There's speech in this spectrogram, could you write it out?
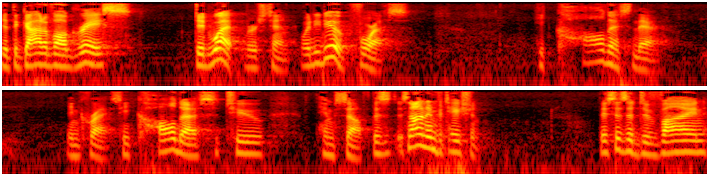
Yet the God of all grace did what? Verse 10. What did he do for us? He called us there in Christ. He called us to himself. This is, it's not an invitation. This is a divine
